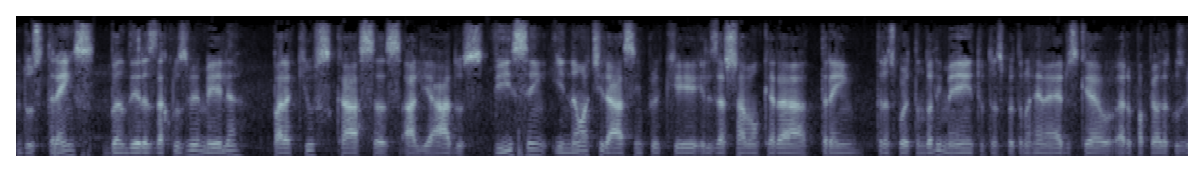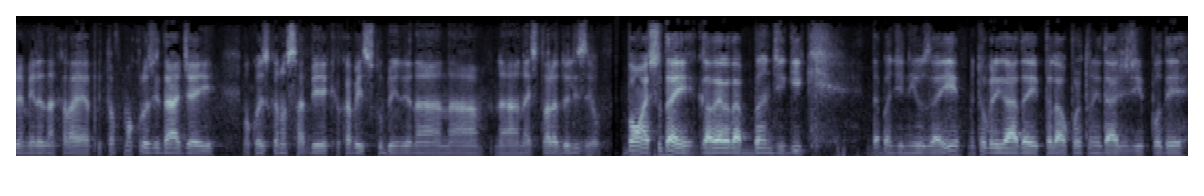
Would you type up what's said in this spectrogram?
dos trens bandeiras da Cruz Vermelha para que os caças aliados vissem e não atirassem porque eles achavam que era trem transportando alimento, transportando remédios, que é era o papel da Cruz Vermelha naquela época. Então foi uma curiosidade aí, uma coisa que eu não sabia, que eu acabei descobrindo na, na, na, na história do Eliseu. Bom, é isso daí, galera da Band Geek da Band News aí. Muito obrigado aí pela oportunidade de poder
